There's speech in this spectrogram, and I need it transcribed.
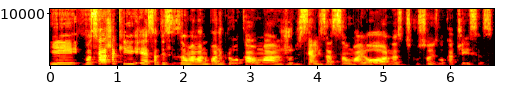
E você acha que essa decisão ela não pode provocar uma judicialização maior nas discussões locatícias?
